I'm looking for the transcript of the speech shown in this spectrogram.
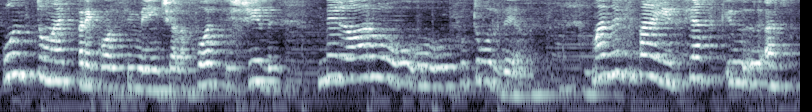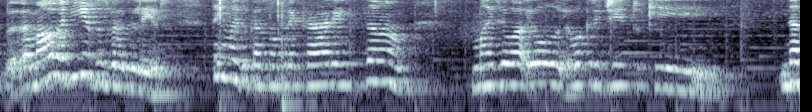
Quanto mais precocemente ela for assistida, melhor o, o, o futuro dela. Mas nesse país, se as, as, a maioria dos brasileiros tem uma educação precária, então. Mas eu, eu, eu acredito que ainda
